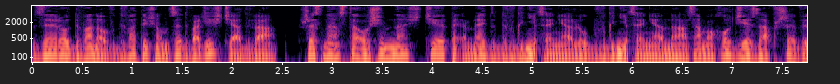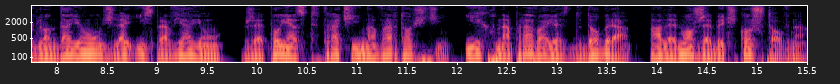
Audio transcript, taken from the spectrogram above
02 NOW 2022, 16-18 PM EDD wgniecenia lub wgniecenia na samochodzie zawsze wyglądają źle i sprawiają, że pojazd traci na wartości. Ich naprawa jest dobra, ale może być kosztowna.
